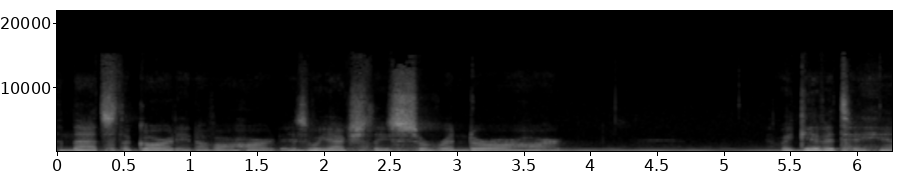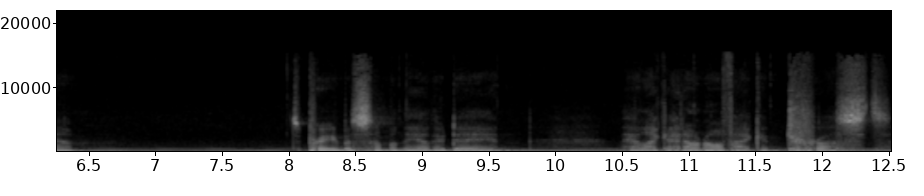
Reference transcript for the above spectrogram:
And that's the guarding of our heart, is we actually surrender our heart we give it to Him. I was praying with someone the other day, and they're like, I don't know if I can trust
